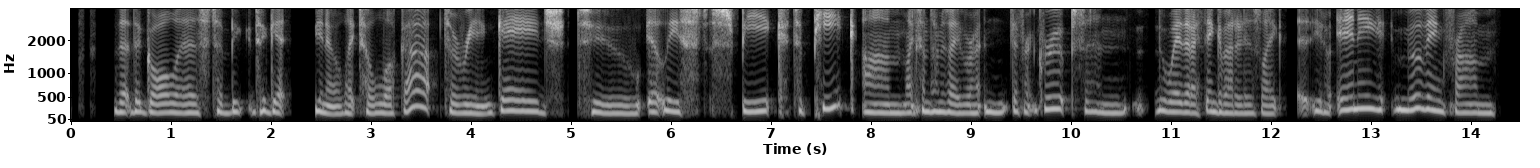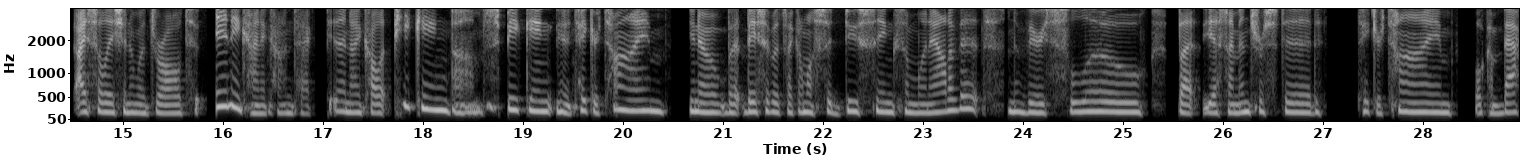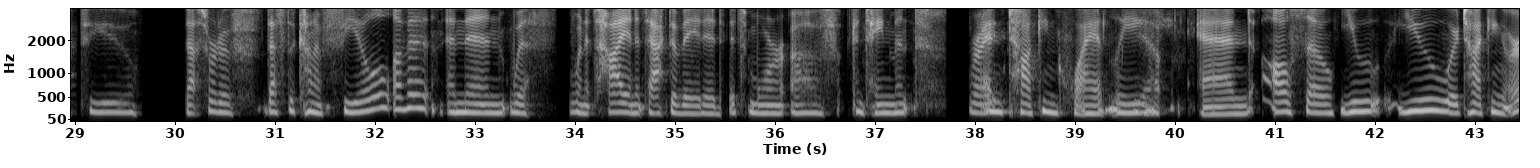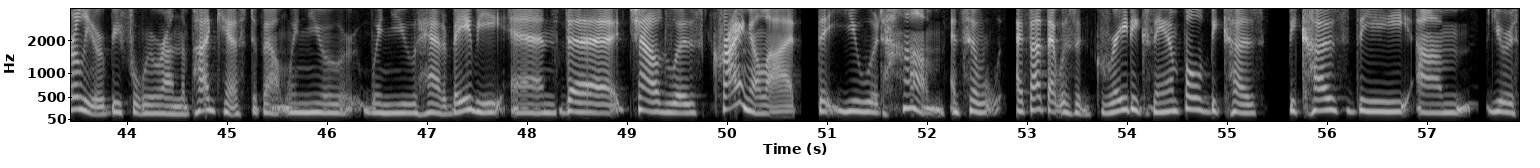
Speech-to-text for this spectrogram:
that the goal is to be to get you know, like to look up, to re-engage, to at least speak, to peak. Um, like sometimes I run different groups, and the way that I think about it is like, uh, you know, any moving from isolation and withdrawal to any kind of contact, and I call it peaking, um, speaking. You know, take your time. You know, but basically, it's like almost seducing someone out of it in a very slow, but yes, I'm interested. Take your time. We'll come back to you that sort of that's the kind of feel of it. And then with when it's high and it's activated it's more of containment right? And talking quietly. Yep. and also you you were talking earlier before we were on the podcast about when you when you had a baby and the child was crying a lot that you would hum. And so i thought that was a great example because because the um your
